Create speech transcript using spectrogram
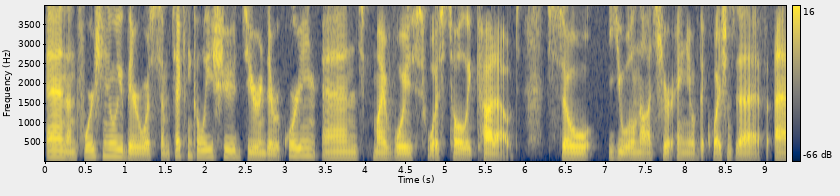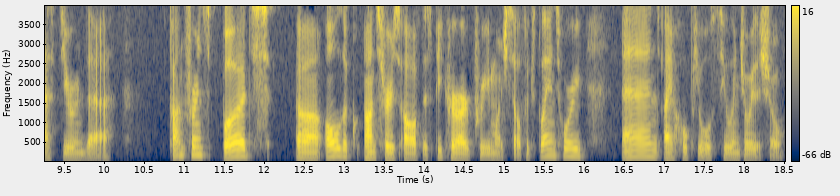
and unfortunately, there was some technical issue during the recording, and my voice was totally cut out. So you will not hear any of the questions that I've asked during the conference, but uh, all the answers of the speaker are pretty much self explanatory, and I hope you will still enjoy the show.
